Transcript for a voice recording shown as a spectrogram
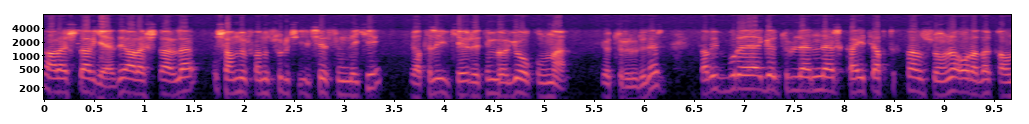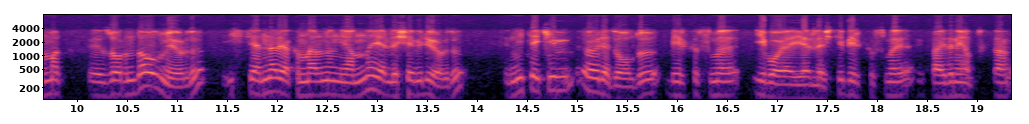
araçlar geldi. Araçlarla Şanlıurfa'nın Suruç ilçesindeki Yatılı İlköğretim Bölge Okulu'na götürüldüler. Tabii buraya götürülenler kayıt yaptıktan sonra orada kalmak e, zorunda olmuyordu. İsteyenler yakınlarının yanına yerleşebiliyordu. Nitekim öyle de oldu. Bir kısmı İbo'ya yerleşti, bir kısmı kaydını yaptıktan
